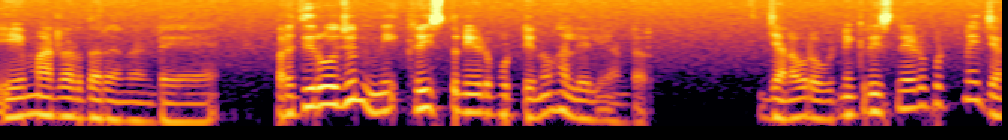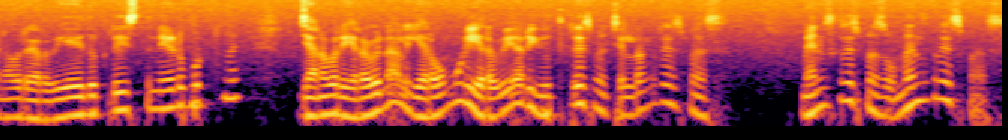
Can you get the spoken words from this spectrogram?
ఏం మాట్లాడతారని అంటే ప్రతిరోజు నీ క్రీస్తు నేడు పుట్టిను హల్లేలి అంటారు. జనవరి ఒకటిని క్రీస్తు నేడు పుట్టిన జనవరి ఇరవై ఐదు క్రీస్తు నేడు పుట్టిన జనవరి ఇరవై నాలుగు ఇరవై మూడు ఇరవై ఆరు youth Christmas children Christmas men's Christmas women's Christmas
